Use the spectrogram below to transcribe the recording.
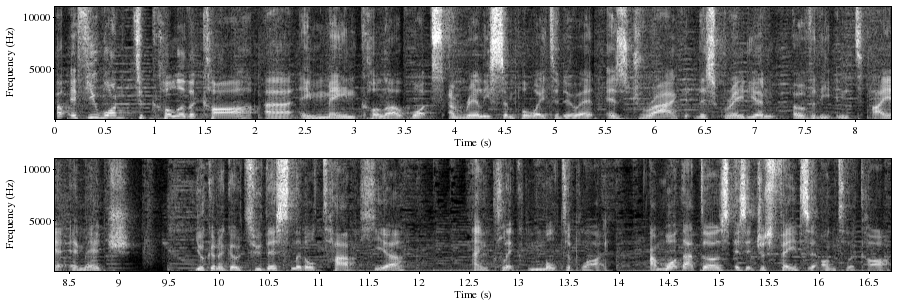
Now, if you want to color the car uh, a main color, what's a really simple way to do it is drag this gradient over the entire image. You're going to go to this little tab here and click multiply. And what that does is it just fades it onto the car.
